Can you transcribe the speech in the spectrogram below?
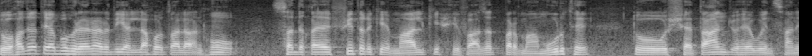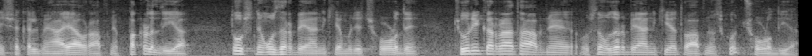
तो हज़रत अबू हुरैरा रदी अल्लाह तु सदक़ फ़ितर के माल की हिफाजत पर मामूर थे तो शैतान जो है वो इंसानी शक्ल में आया और आपने पकड़ लिया। तो उसने उज़र बयान किया, मुझे छोड़ दें। चोरी कर रहा था, आपने, उसने उज़र बयान किया तो आपने उसको छोड़ दिया।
